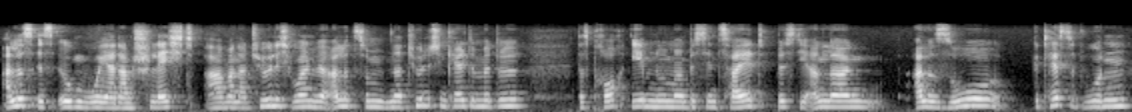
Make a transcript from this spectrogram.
alles ist irgendwo ja dann schlecht, aber natürlich wollen wir alle zum natürlichen Kältemittel. Das braucht eben nur mal ein bisschen Zeit, bis die Anlagen alle so getestet wurden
